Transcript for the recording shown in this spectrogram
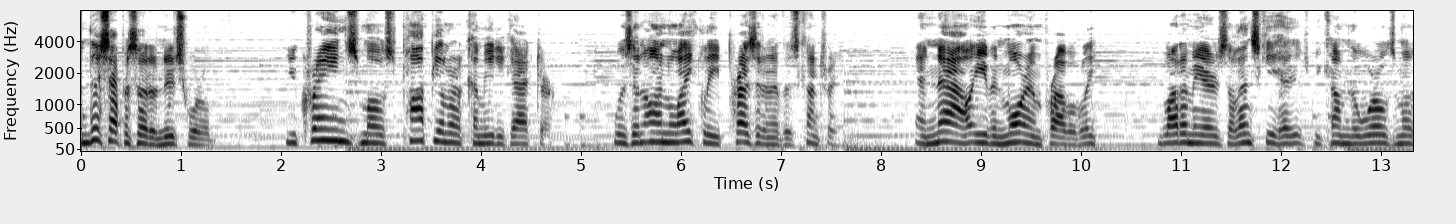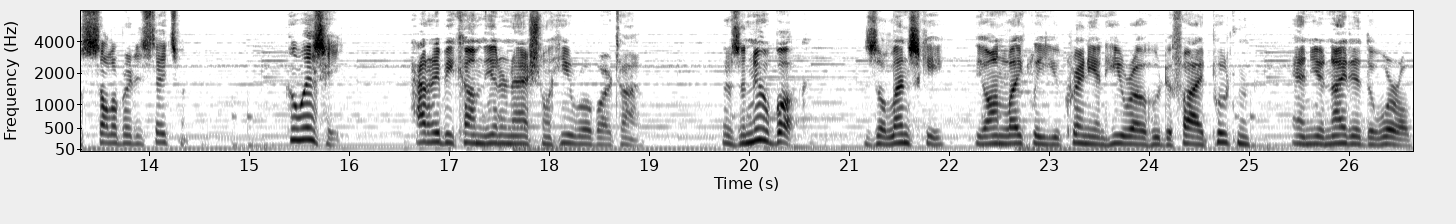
On this episode of Newt's World, Ukraine's most popular comedic actor was an unlikely president of his country. And now, even more improbably, Vladimir Zelensky has become the world's most celebrated statesman. Who is he? How did he become the international hero of our time? There's a new book, Zelensky, the unlikely Ukrainian hero who defied Putin and united the world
